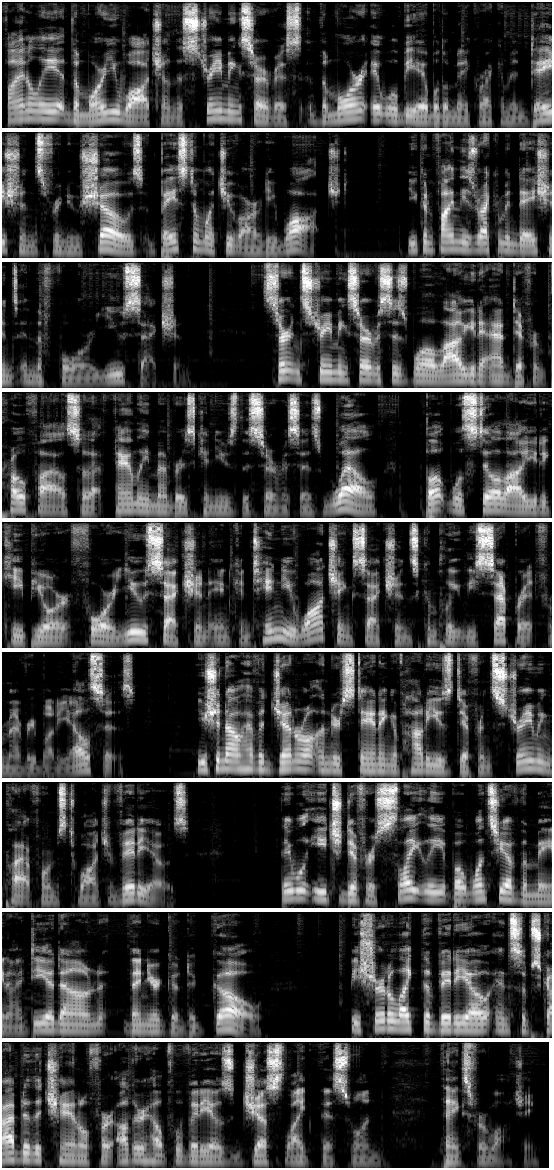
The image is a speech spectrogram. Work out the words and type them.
Finally, the more you watch on the streaming service, the more it will be able to make recommendations for new shows based on what you've already watched. You can find these recommendations in the For You section. Certain streaming services will allow you to add different profiles so that family members can use the service as well, but will still allow you to keep your For You section and continue watching sections completely separate from everybody else's. You should now have a general understanding of how to use different streaming platforms to watch videos. They will each differ slightly, but once you have the main idea down, then you're good to go. Be sure to like the video and subscribe to the channel for other helpful videos just like this one. Thanks for watching.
